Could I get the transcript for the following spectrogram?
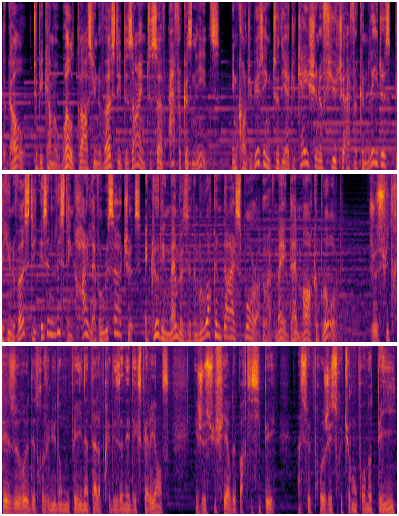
The goal, to become a world-class university designed to serve Africa's needs. In contributing to the education of future African leaders, the university is enlisting high-level researchers, including members of the Moroccan diaspora who have made their mark abroad. Je suis très heureux d'être venu dans mon pays natal après des années d'expérience et je suis fier de participer à ce projet structurant pour notre pays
